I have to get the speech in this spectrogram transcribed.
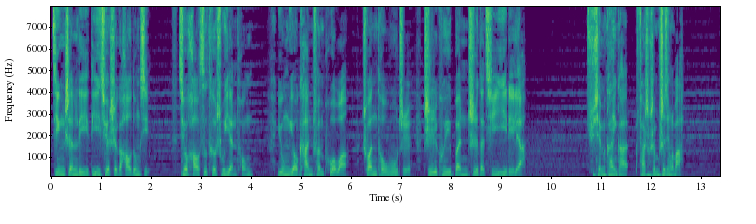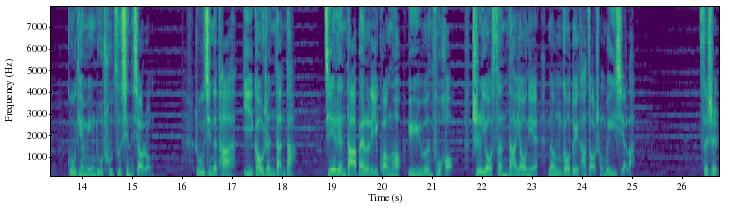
精神力的确是个好东西，就好似特殊眼瞳，拥有看穿破网、穿透物质、直窥本质的奇异力量。去前面看一看，发生什么事情了吧？古天明露出自信的笑容。如今的他艺高人胆大，接连打败了李狂傲与宇文富后，只有三大妖孽能够对他造成威胁了。此时，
